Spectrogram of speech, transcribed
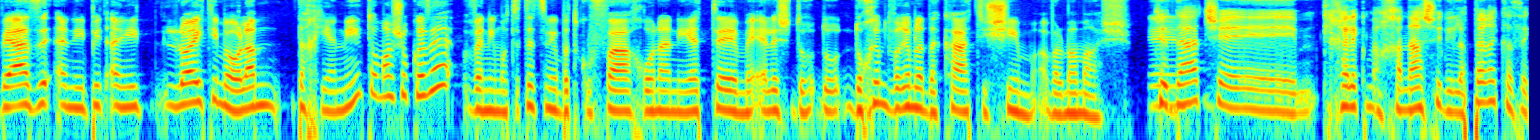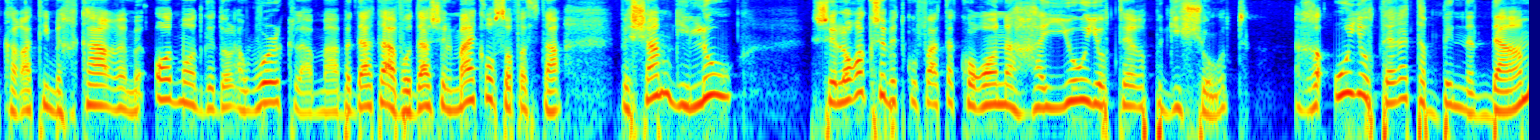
ואז אני, אני לא הייתי מעולם דחיינית או משהו כזה, ואני מוצאת את עצמי בתקופה האחרונה נהיית אה, מאלה שדוחים דברים לדקה ה-90, אבל ממש. את יודעת שכחלק מההכנה שלי לפרק הזה, קראתי מחקר מאוד מאוד גדול, ה-Work Lab, מעבדת העבודה של מייקרוסופט עשתה, ושם גילו שלא רק שבתקופת הקורונה היו יותר פגישות, ראו יותר את הבן אדם,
